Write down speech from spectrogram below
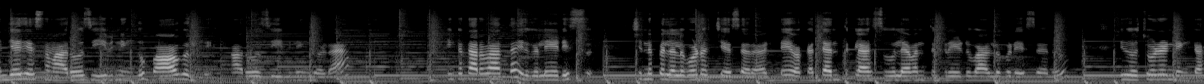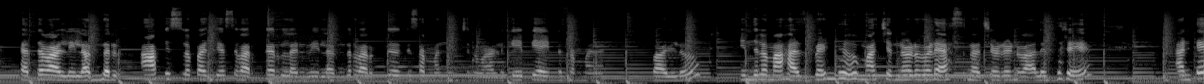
ఎంజాయ్ చేస్తాం ఆ రోజు ఈవినింగ్ బాగుంది. ఆ రోజు ఈవినింగ్ కూడా. ఇంకా తర్వాత ఇదిగో లేడీస్ చిన్నపిల్లలు కూడా వచ్చేసారు. అంటే ఒక టెన్త్ క్లాస్ లెవెన్త్ గ్రేడ్ వాళ్ళు కూడా వేశారు ఇదిగో చూడండి ఇంకా పెద్దవాళ్ళు వీళ్ళందరూ. ఆఫీస్లో పనిచేసే వర్కర్లు అండి వీళ్ళందరూ వర్క్కి సంబంధించిన వాళ్ళు కేపీఐకి సంబంధించిన వాళ్ళు. ఇందులో మా హస్బెండ్ మా చిన్నోడు కూడా వేస్తున్నారు చూడండి వాళ్ళిద్దరే. అంటే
